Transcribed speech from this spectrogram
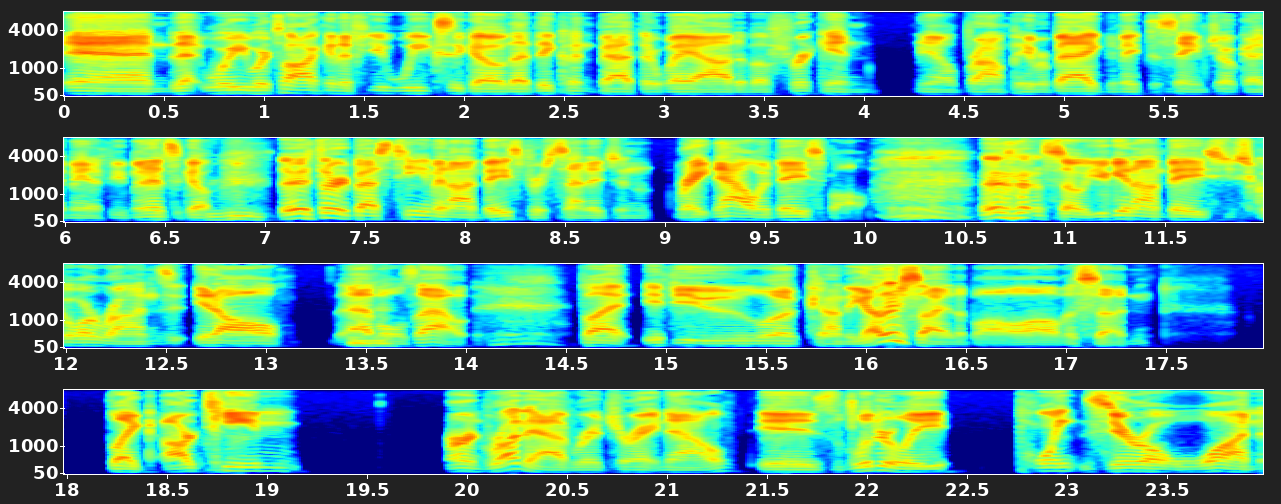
and that we were talking a few weeks ago that they couldn't bat their way out of a freaking you know brown paper bag to make the same joke I made a few minutes ago. Mm-hmm. They're the third best team in on base percentage and right now in baseball. so you get on base, you score runs, it all Mm-hmm. levels out. But if you look on the other side of the ball, all of a sudden, like our team earned run average right now is literally 0.01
